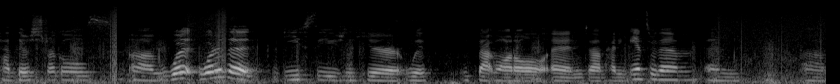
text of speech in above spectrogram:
had their struggles. Um, what what are the beefs you usually hear with that model, and um, how do you answer them? And um,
